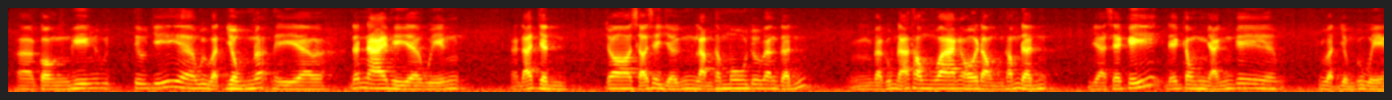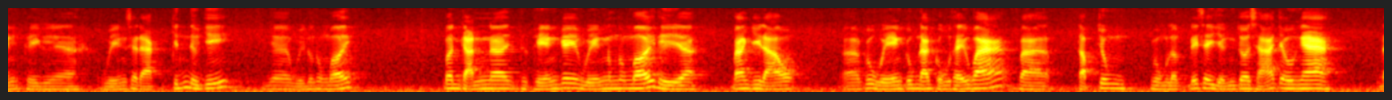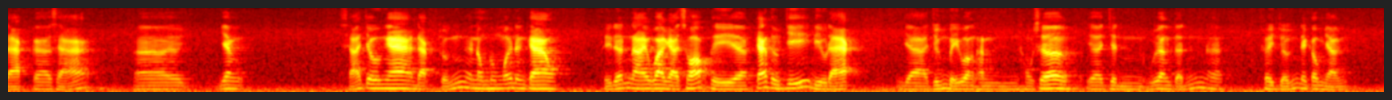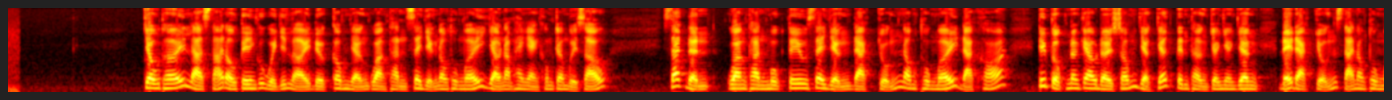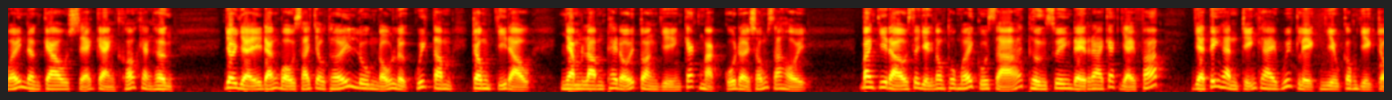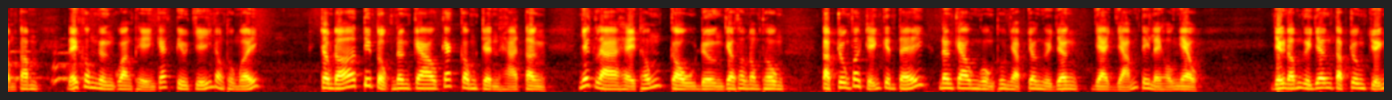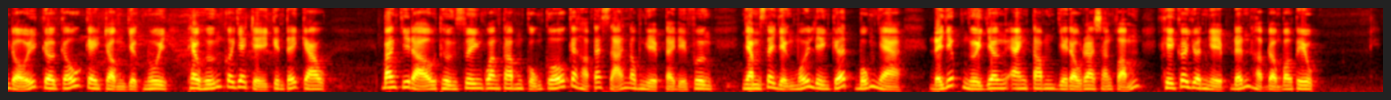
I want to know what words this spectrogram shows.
À, còn riêng tiêu chí à, quy hoạch dùng đó thì à, đến nay thì à, huyện đã trình cho sở xây dựng làm tham mưu cho ban tỉnh. Ừ, và cũng đã thông qua cái hội đồng thẩm định và sẽ ký để công nhận cái quy hoạch dùng của huyện thì à, huyện sẽ đạt 9 tiêu chí à, huyện nông thôn mới. Bên cạnh à, thực hiện cái huyện nông thôn mới thì ban chỉ đạo của huyện cũng đã cụ thể hóa và tập trung nguồn lực để xây dựng cho xã Châu Nga đạt xã dân, xã Châu Nga đạt chuẩn nông thôn mới nâng cao thì đến nay qua gà soát thì à, các tiêu chí đều đạt và chuẩn bị hoàn thành hồ sơ và trình ủy ban tỉnh à, phê chuẩn để công nhận. Châu Thới là xã đầu tiên của huyện Vĩnh Lợi được công nhận hoàn thành xây dựng nông thôn mới vào năm 2016. Xác định hoàn thành mục tiêu xây dựng đạt chuẩn nông thôn mới đã khó, tiếp tục nâng cao đời sống vật chất tinh thần cho nhân dân để đạt chuẩn xã nông thôn mới nâng cao sẽ càng khó khăn hơn. Do vậy, Đảng bộ xã Châu Thới luôn nỗ lực quyết tâm trong chỉ đạo nhằm làm thay đổi toàn diện các mặt của đời sống xã hội. Ban chỉ đạo xây dựng nông thôn mới của xã thường xuyên đề ra các giải pháp và tiến hành triển khai quyết liệt nhiều công việc trọng tâm để không ngừng hoàn thiện các tiêu chí nông thôn mới. Trong đó tiếp tục nâng cao các công trình hạ tầng, nhất là hệ thống cầu đường giao thông nông thôn, tập trung phát triển kinh tế, nâng cao nguồn thu nhập cho người dân và giảm tỷ lệ hộ nghèo – Dẫn động người dân tập trung chuyển đổi cơ cấu cây trồng vật nuôi theo hướng có giá trị kinh tế cao. Ban chỉ đạo thường xuyên quan tâm củng cố các hợp tác xã nông nghiệp tại địa phương nhằm xây dựng mối liên kết bốn nhà để giúp người dân an tâm về đầu ra sản phẩm khi có doanh nghiệp đến hợp đồng bao tiêu.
